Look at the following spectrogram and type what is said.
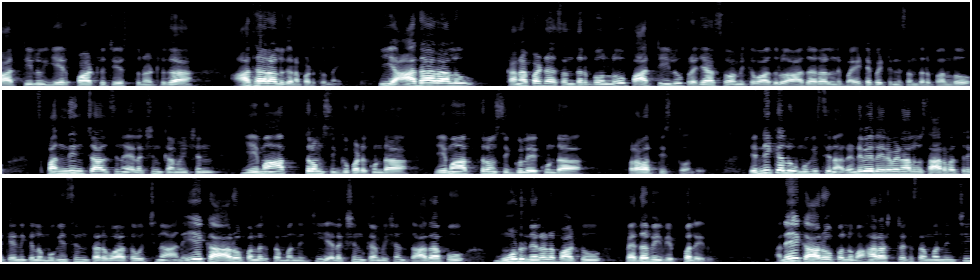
పార్టీలు ఏర్పాట్లు చేస్తున్నట్లుగా ఆధారాలు కనపడుతున్నాయి. ఈ ఆధారాలు కనపడ్డ సందర్భంలో పార్టీలు ప్రజాస్వామికవాదులు ఆధారాలను బయటపెట్టిన సందర్భంలో స్పందించాల్సిన ఎలక్షన్ కమిషన్ ఏమాత్రం సిగ్గుపడకుండా ఏమాత్రం సిగ్గు లేకుండా ప్రవర్తిస్తోంది. ఎన్నికలు ముగిసిన రెండు వేల ఇరవై నాలుగు సార్వత్రిక ఎన్నికలు ముగిసిన తర్వాత వచ్చిన అనేక ఆరోపణలకు సంబంధించి ఎలక్షన్ కమిషన్ దాదాపు మూడు నెలల పాటు పెదవి విప్పలేదు. అనేక ఆరోపణలు మహారాష్ట్రకు సంబంధించి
